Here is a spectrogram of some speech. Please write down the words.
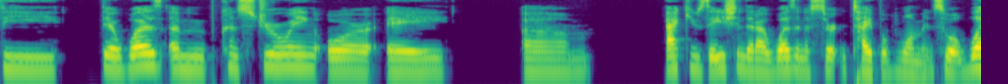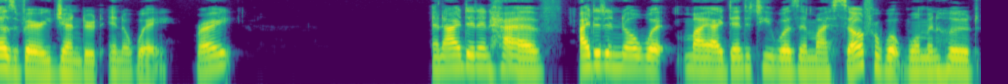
the there was a construing or a um accusation that I wasn't a certain type of woman. So it was very gendered in a way, right? And I didn't have I didn't know what my identity was in myself or what womanhood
